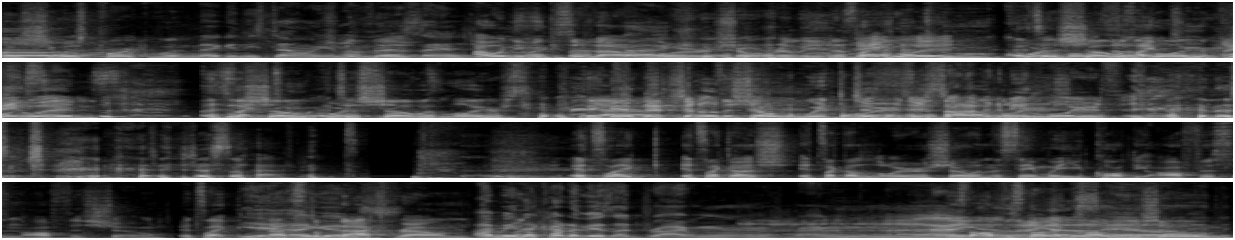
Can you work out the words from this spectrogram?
know when she was twerking with Megan Thee Stallion. I'm just saying. I wouldn't even like, consider that a lawyer show, really. There's like two court It's a show with like two lawyers. They court would. It's a like show. two It's a show with lawyers. in it. Yeah, That it's a show with lawyers. Just not a happen to be lawyers. show. this it just so happened. It's like it's like a it's like a lawyer show in the same way you call The Office an office show. It's like Yeah, that's I the guess. background. I mean, but that kind of is a driving. Is The Office I not a comedy yeah. show?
